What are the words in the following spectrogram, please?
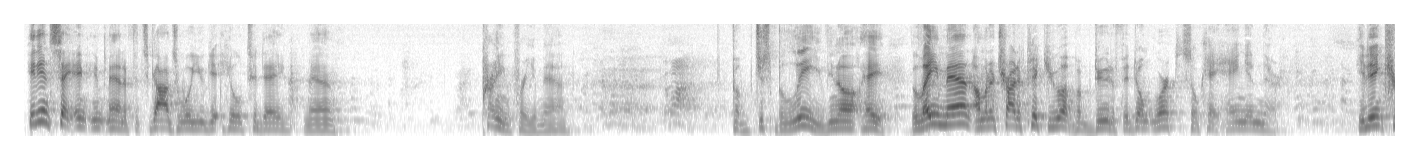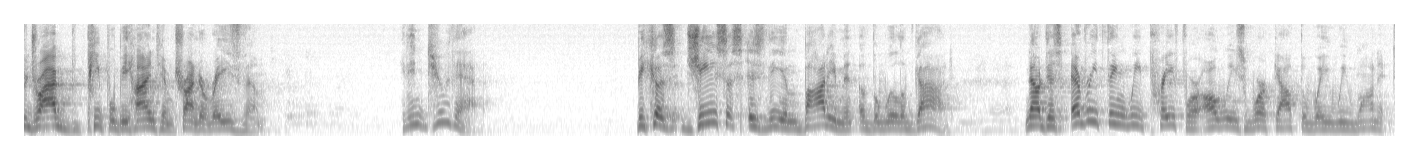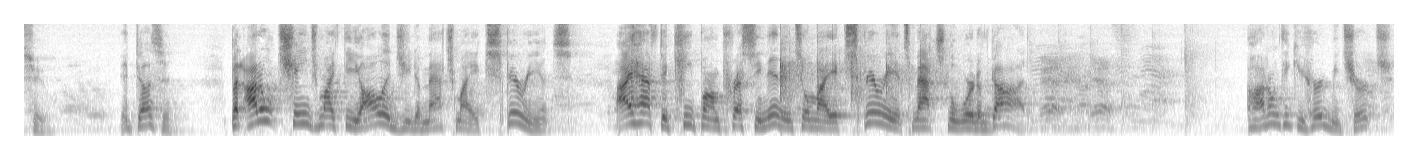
He didn't say, man, if it's God's will you get healed today, man. Praying for you, man. But just believe, you know, hey, the layman, I'm going to try to pick you up, but dude, if it don't work, it's okay, hang in there. He didn't drag people behind him trying to raise them. He didn't do that. Because Jesus is the embodiment of the will of God. Now, does everything we pray for always work out the way we want it to? It doesn't. But I don't change my theology to match my experience. I have to keep on pressing in until my experience matches the Word of God. Oh, I don't think you heard me, church.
